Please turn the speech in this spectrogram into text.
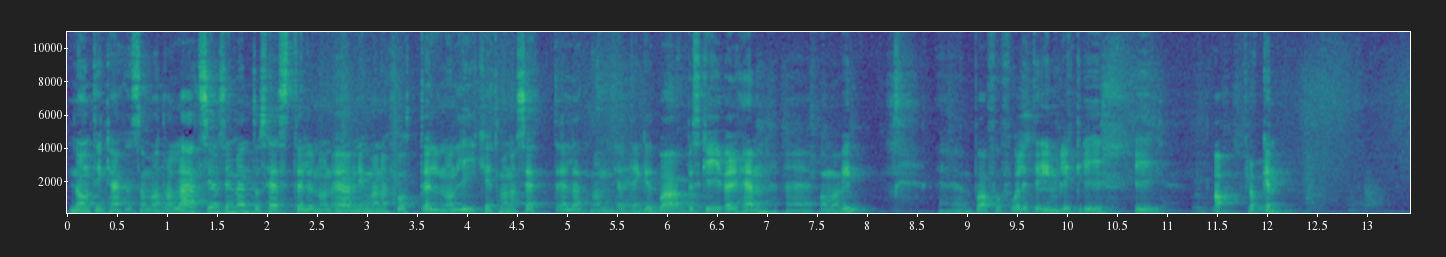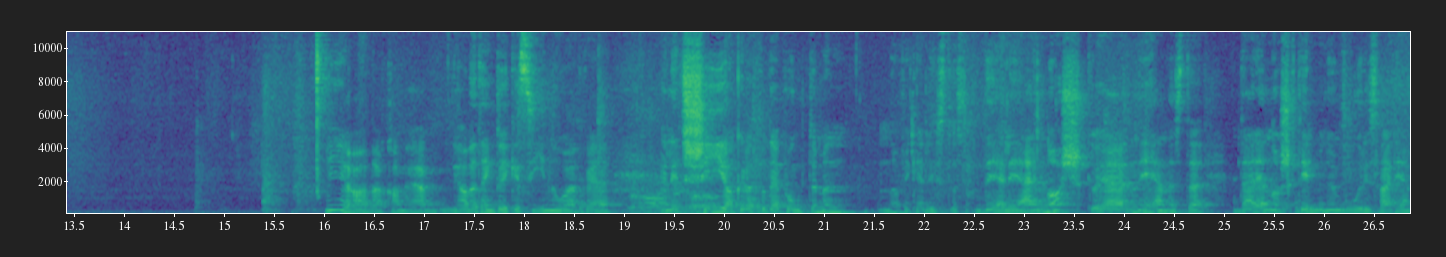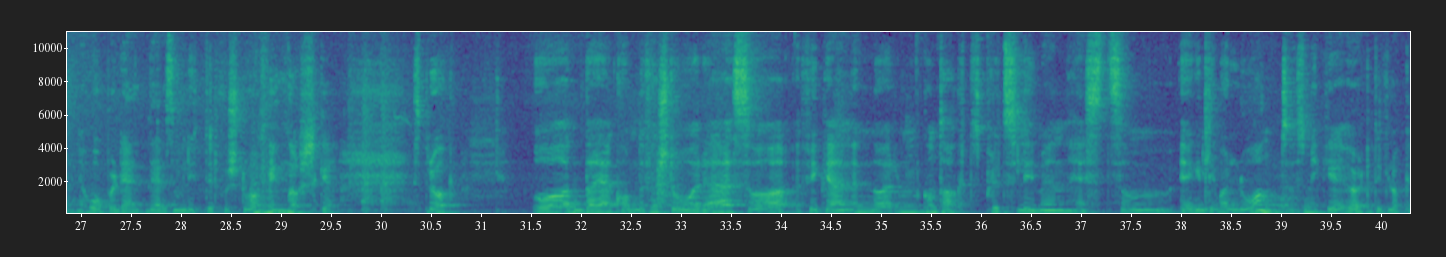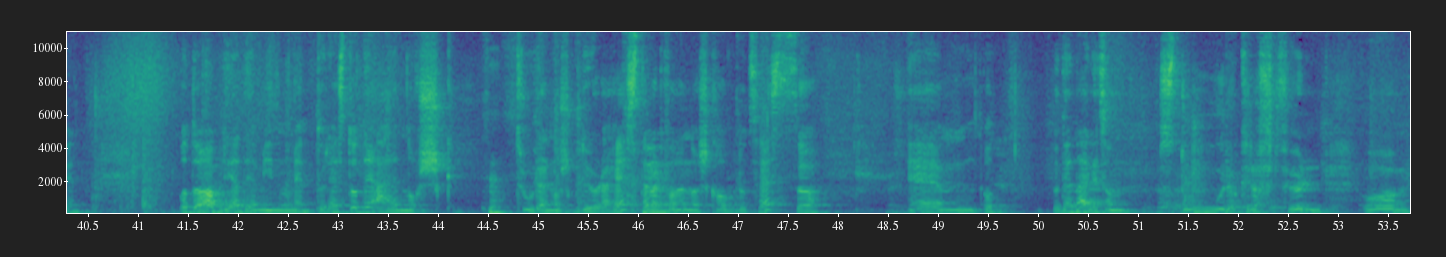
någonting kanske som man har lärt sig av sin mentorshäst eller någon övning man har fått eller någon likhet man har sett eller att man helt enkelt bara beskriver hen eh, om man vill. Eh, bara för att få lite inblick i, i ja, flocken. Ja, da kan jeg Jeg hadde tenkt å ikke si noe, for jeg er litt sky akkurat på det punktet. Men nå fikk jeg lyst til å dele. Jeg er norsk, og jeg er den eneste Det er en norsk til, men hun bor i Sverige. Jeg håper det, dere som lytter, forstår min norske språk. Og da jeg kom det første året, så fikk jeg en enorm kontakt plutselig med en hest som egentlig var lånt, som ikke hørte til flokken. Og da ble det min mentorhest, og det er en norsk tror det er en norsk dølahest. Det er i hvert fall en norsk kaldblodshest. Så, em, og, og den er litt sånn stor og kraftfull. Og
